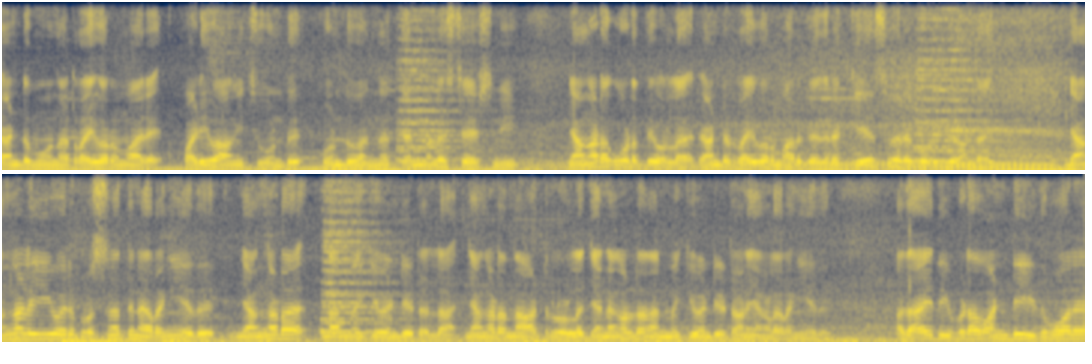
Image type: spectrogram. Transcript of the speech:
രണ്ട് മൂന്ന് ഡ്രൈവർമാരെ പടി വാങ്ങിച്ചുകൊണ്ട് കൊണ്ടുവന്ന് തെന്മല സ്റ്റേഷനിൽ ഞങ്ങളുടെ കൂട്ടത്തിലുള്ള രണ്ട് ഡ്രൈവർമാർക്കെതിരെ കേസ് വരെ കൊടുക്കുകയുണ്ടായി. ഞങ്ങൾ ഈ ഒരു പ്രശ്നത്തിന് ഇറങ്ങിയത് ഞങ്ങളുടെ നന്മയ്ക്ക് വേണ്ടിയിട്ടല്ല ഞങ്ങളുടെ നാട്ടിലുള്ള ജനങ്ങളുടെ നന്മയ്ക്ക് വേണ്ടിയിട്ടാണ് ഞങ്ങൾ ഇറങ്ങിയത്. അതായത് ഇവിടെ വണ്ടി ഇതുപോലെ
